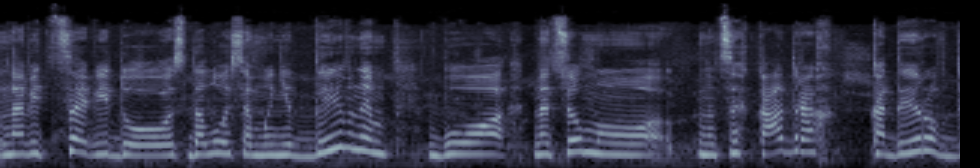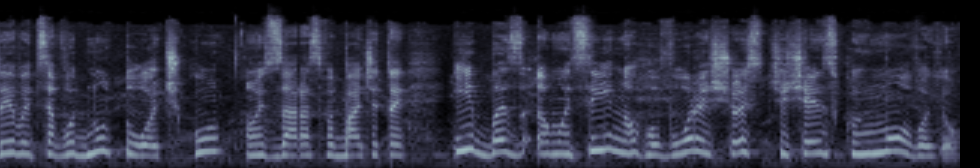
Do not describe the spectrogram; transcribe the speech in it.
навіть це відео здалося мені дивним, бо на цьому на цих кадрах Кадиров дивиться в одну точку. Ось зараз ви бачите, і беземоційно говорить щось чеченською мовою.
